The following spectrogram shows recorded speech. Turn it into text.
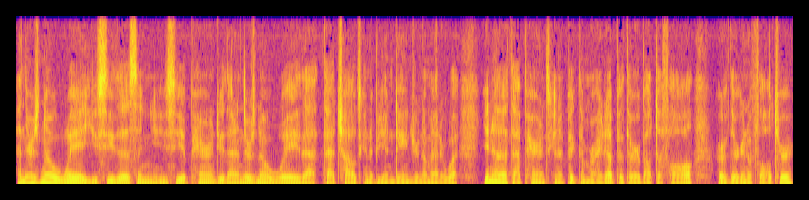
And there's no way you see this and you see a parent do that, and there's no way that that child's going to be in danger no matter what. You know that that parent's going to pick them right up if they're about to fall or if they're going to falter,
